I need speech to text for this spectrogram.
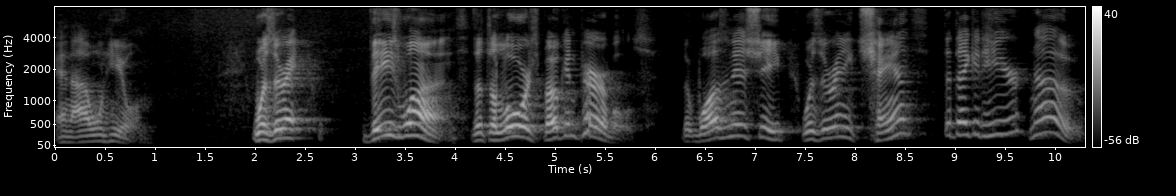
and I won't heal them. Was there a, these ones that the Lord spoke in parables? That wasn't his sheep, was there any chance that they could hear? No.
